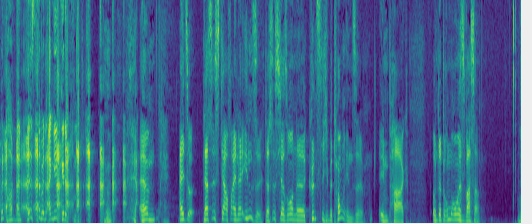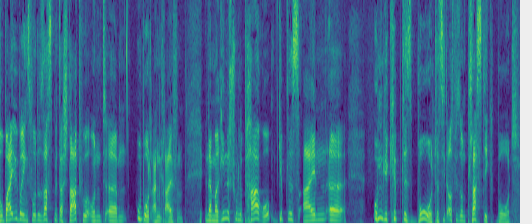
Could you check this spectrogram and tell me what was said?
und haben dann das damit angegriffen. ähm, also, das ist ja auf einer Insel. Das ist ja so eine künstliche Betoninsel im Park. Und da drumherum ist Wasser. Wobei übrigens, wo du sagst, mit der Statue und ähm, U-Boot angreifen. In der Marineschule Paro gibt es ein äh, umgekipptes Boot. Das sieht aus wie so ein Plastikboot.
